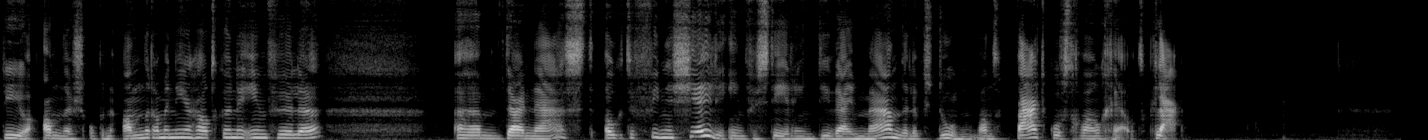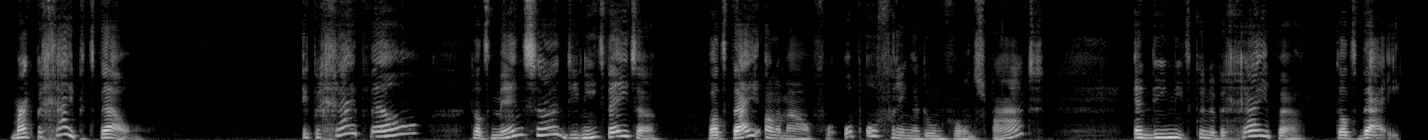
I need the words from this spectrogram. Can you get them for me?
die je anders op een andere manier had kunnen invullen. Um, daarnaast ook de financiële investering die wij maandelijks doen. Want paard kost gewoon geld. Klaar. Maar ik begrijp het wel. Ik begrijp wel dat mensen die niet weten wat wij allemaal voor opofferingen doen voor ons paard, en die niet kunnen begrijpen dat wij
